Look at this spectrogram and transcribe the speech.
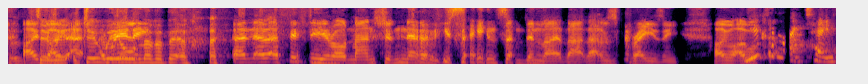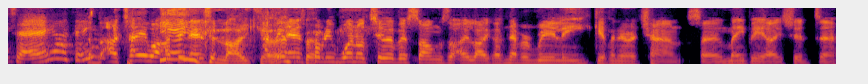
do, I- we, I do we really- all love a bit of? And a 50 year old man should never be saying something like that. That was crazy. I, I, You can like Tay Tay, I think. I'll tell you what, I yeah, think you can like I think her. there's but- probably one or two of her songs that I like. I've never really given her a chance. So maybe I should. Uh,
